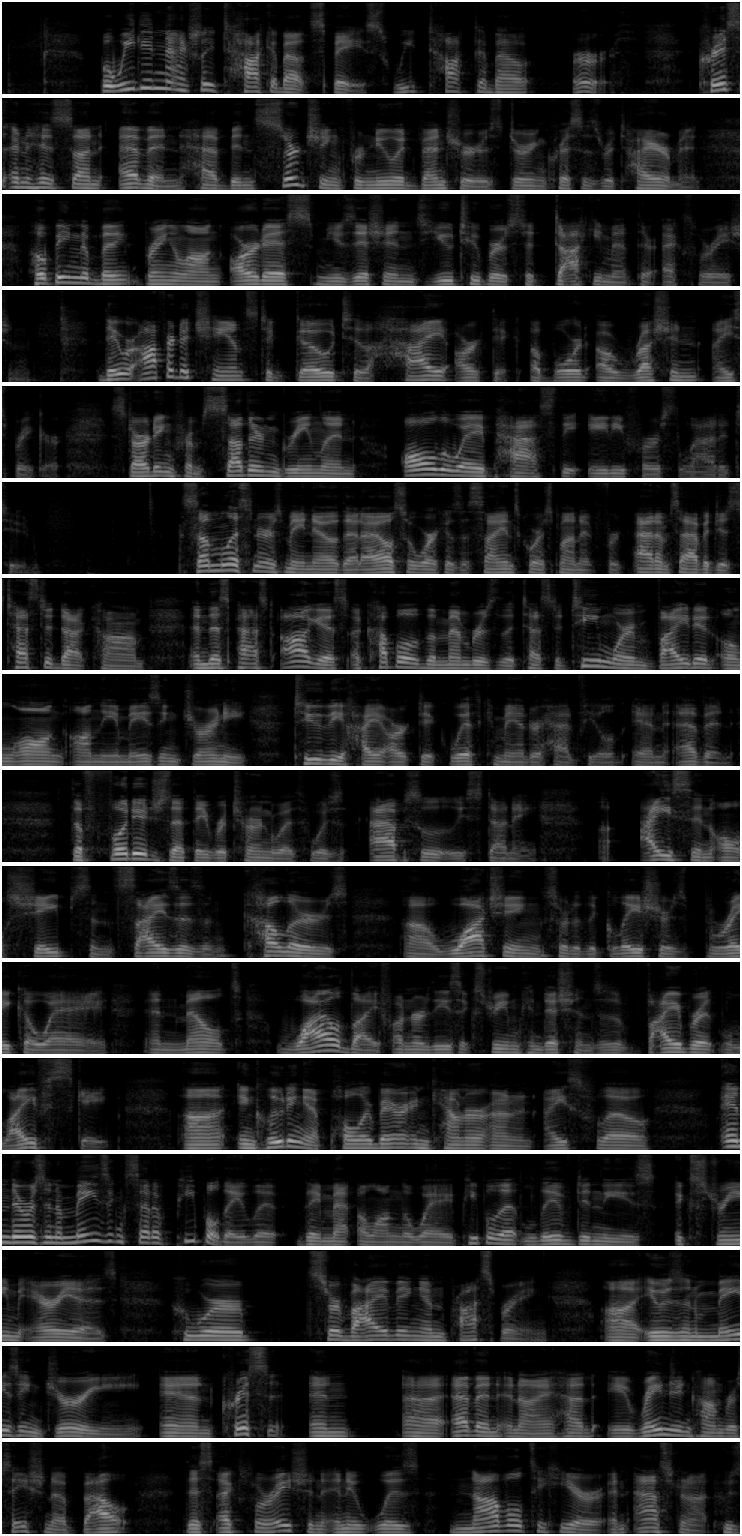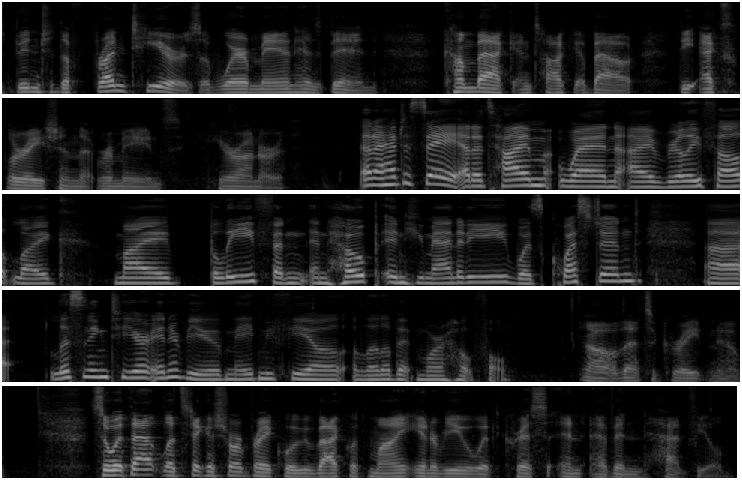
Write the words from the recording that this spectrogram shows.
But we didn't actually talk about space, we talked about Earth. Chris and his son Evan have been searching for new adventures during Chris's retirement, hoping to bring along artists, musicians, YouTubers to document their exploration. They were offered a chance to go to the high Arctic aboard a Russian icebreaker, starting from southern Greenland all the way past the 81st latitude. Some listeners may know that I also work as a science correspondent for Adam Savage's Tested.com, and this past August, a couple of the members of the Tested team were invited along on the amazing journey to the high Arctic with Commander Hadfield and Evan. The footage that they returned with was absolutely stunning. Uh, ice in all shapes and sizes and colors, uh, watching sort of the glaciers break away and melt, wildlife under these extreme conditions is a vibrant lifescape uh, including a polar bear encounter on an ice floe. And there was an amazing set of people they li- they met along the way, people that lived in these extreme areas who were surviving and prospering. Uh, it was an amazing journey, and Chris and uh, Evan and I had a ranging conversation about this exploration, and it was novel to hear an astronaut who's been to the frontiers of where man has been come back and talk about the exploration that remains here on Earth. And I have to say, at a time when I really felt like my belief and, and hope in humanity was questioned, uh, listening to your interview made me feel a little bit more hopeful. Oh, that's a great note. So, with that, let's take a short break. We'll be back with my interview with Chris and Evan Hadfield.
